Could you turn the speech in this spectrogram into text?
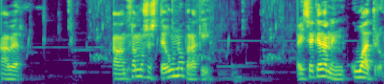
A ver. Avanzamos este 1 para aquí. Ahí se quedan en 4.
